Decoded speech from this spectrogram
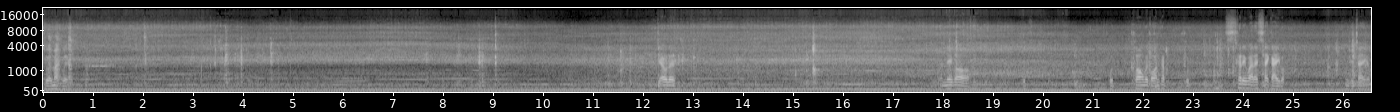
สวยมากเลยครับเจ้าเลยวันนี้ก็ขุดคลองไปก่อนครับ เขาเรียกว่าอะไรไส้ไก่ป่ะมันจะใช่ครับ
